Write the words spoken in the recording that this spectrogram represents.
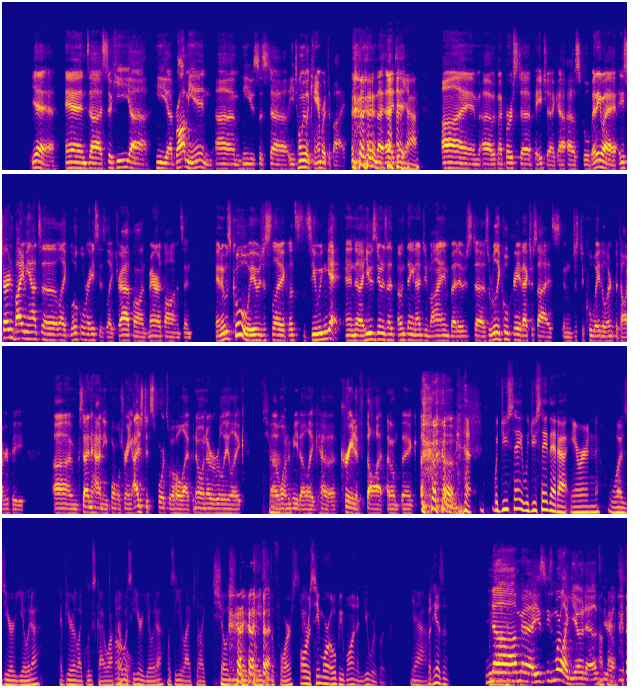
Yeah, and uh, so he uh, he uh, brought me in. Um, he was just uh, he told me what camera to buy, and, I, and I did. yeah. Um, uh, with my first uh, paycheck out, out of school. But anyway, and he started inviting me out to like local races, like triathlons, marathons, and and it was cool. He was just like, let's, let's see what we can get. And uh, he was doing his own thing, and I do mine. But it was just, uh, it was a really cool creative exercise and just a cool way to learn photography. Um, because I didn't have any formal training. I just did sports my whole life, but no one ever really like Sure. uh, wanted me to like have a creative thought. I don't think. would you say would you say that uh, Aaron was your Yoda? If you're like Luke Skywalker, was Oh. he your Yoda? Was he like like showing you the ways of the Force? or is he more obi-wan and you were luke Yeah. but he hasn't We no, I'm gonna. He's he's more like Yoda. Let's Okay. be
